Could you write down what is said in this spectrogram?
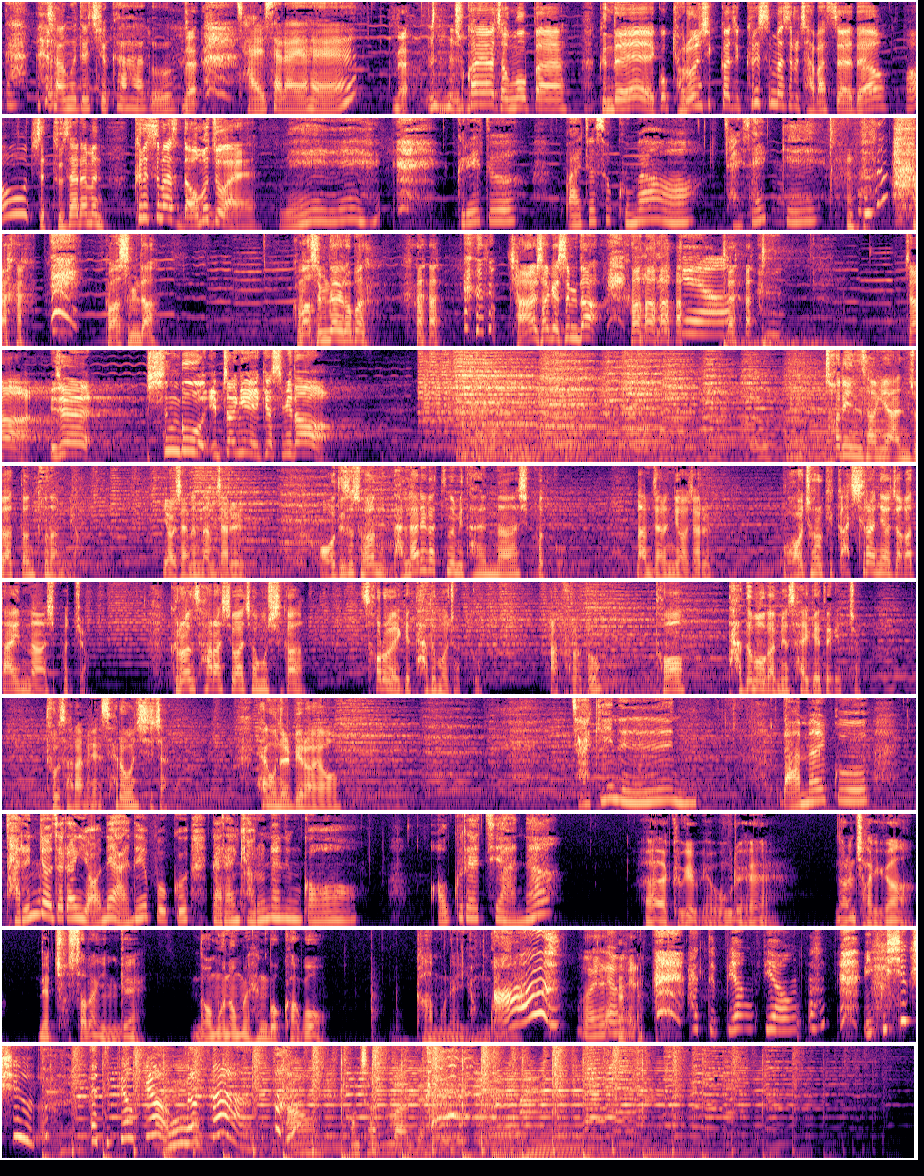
정우도 축하하고 네. 잘 살아야 해 네. 축하해요, 정우 오빠. 근데 꼭 결혼식까지 크리스마스로 잡았어야 돼요. 어우, 진짜 두 사람은 크리스마스 너무 좋아해. 왜? 그래도 와줘서 고마워. 잘 살게. 고맙습니다. 고맙습니다, 여러분. 잘 살겠습니다. 살게요. 자, 이제 신부 입장이 있겠습니다. 첫인상이 안 좋았던 두 남녀. 여자는 남자를 어디서 저런 날라리 같은 놈이 다 했나 싶었고, 남자는 여자를 뭐 저렇게 까칠한 여자가 다 있나 싶었죠. 그런 사라 씨와 정우 씨가 서로에게 다듬어줬고, 앞으로도 더 다듬어가며 살게 되겠죠. 두 사람의 새로운 시작. 행운을 빌어요. 자기는 나 말고 다른 여자랑 연애 안 해보고 나랑 결혼하는 거 억울하지 않아? 아, 그게 왜 억울해. 나는 자기가 내 첫사랑인 게 너무너무 행복하고 가문의 영광. 몰라 몰라 하트 뿅뿅 민구 슉슉 하트 뿅뿅 빵빵 아우, 경찰 불러야 돼.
